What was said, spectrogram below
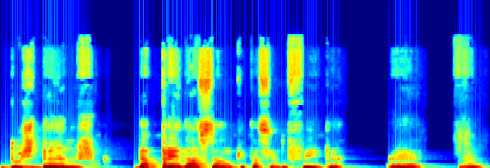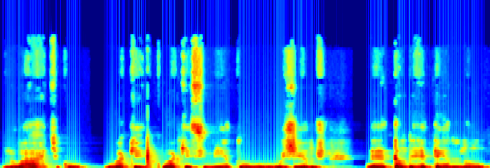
dos danos da predação que está sendo feita é, né, no Ártico, o, aque, o aquecimento, os gelos estão é, derretendo, não,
